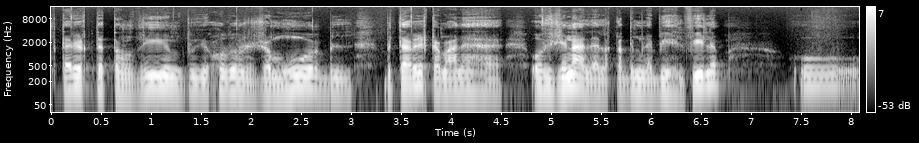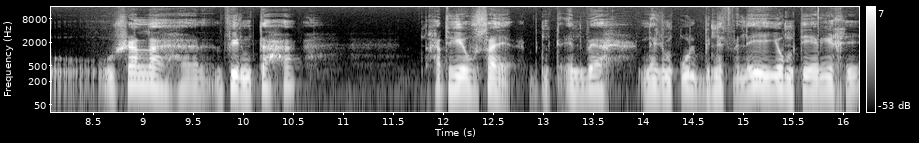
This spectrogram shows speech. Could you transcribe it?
بطريقة التنظيم بحضور الجمهور بالطريقة معناها أوريجينال اللي قدمنا به الفيلم. وإن شاء الله الفيلم تاعها خاطر هي وصاية إنباح نجم نقول بالنسبة لي يوم تاريخي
